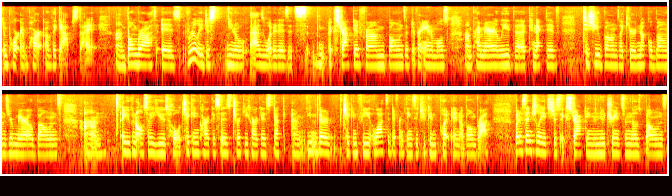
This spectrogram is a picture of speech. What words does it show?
important part of the GAPS diet. Um, bone broth is really just, you know, as what it is. It's extracted from bones of different animals, um, primarily the connective tissue bones like your knuckle bones, your marrow bones. Um, you can also use whole chicken carcasses, turkey carcass, duck, um, you know, chicken feet, lots of different things that you can put in a bone broth. But essentially it's just extracting the nutrients from those bones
